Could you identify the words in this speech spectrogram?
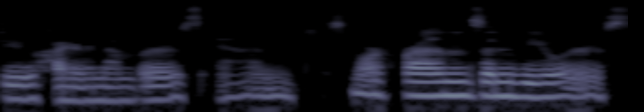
to higher numbers and just more friends and viewers.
